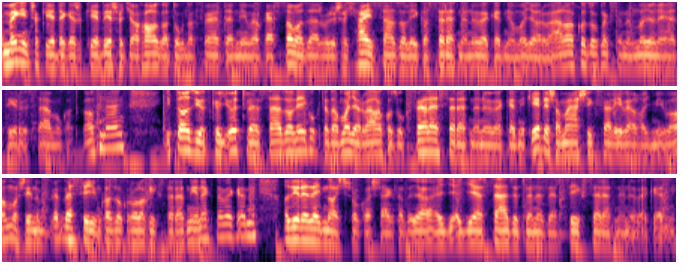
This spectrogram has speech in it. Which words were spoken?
Megint csak érdekes kérdés, hogyha a hallgatóknak feltenném akár szavazásból is, hogy hány százaléka szeretne növekedni a magyar vállalkozóknak, szerintem nagyon eltérő számokat kapnánk. Itt az jött ki, hogy 50 százalékuk, tehát a magyar vállalkozók fele szeretne növekedni. Kérdés a másik felével, hogy mi van. Most én beszéljünk azokról, akik szeretnének növekedni. Azért ez egy nagy sokasság, tehát hogy egy, egy ilyen 150 ezer cég szeretne növekedni.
